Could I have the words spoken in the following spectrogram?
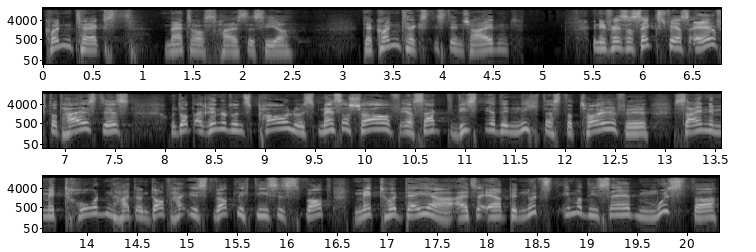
Kontext matters heißt es hier. Der Kontext ist entscheidend. In Epheser 6, Vers 11, dort heißt es, und dort erinnert uns Paulus messerscharf, er sagt, wisst ihr denn nicht, dass der Teufel seine Methoden hat? Und dort ist wörtlich dieses Wort Methodeia, also er benutzt immer dieselben Muster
